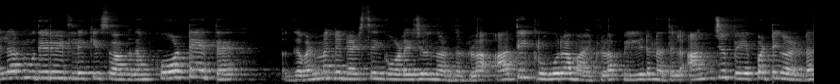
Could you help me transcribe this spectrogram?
എല്ലാവർക്കും പുതിയൊരു വീട്ടിലേക്ക് സ്വാഗതം. കോട്ടയത്തെ ഗവൺമെന്റ് നഴ്സിംഗ് കോളേജിൽ നടന്നിട്ടുള്ള അതിക്രൂരമായിട്ടുള്ള പീഡനത്തിൽ അഞ്ച് പേപ്പട്ടികളുടെ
